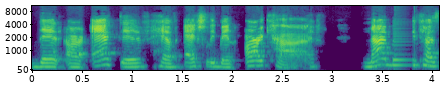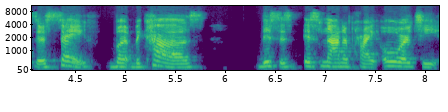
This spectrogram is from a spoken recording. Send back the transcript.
that are active have actually been archived, not because they're safe, but because this is it's not a priority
